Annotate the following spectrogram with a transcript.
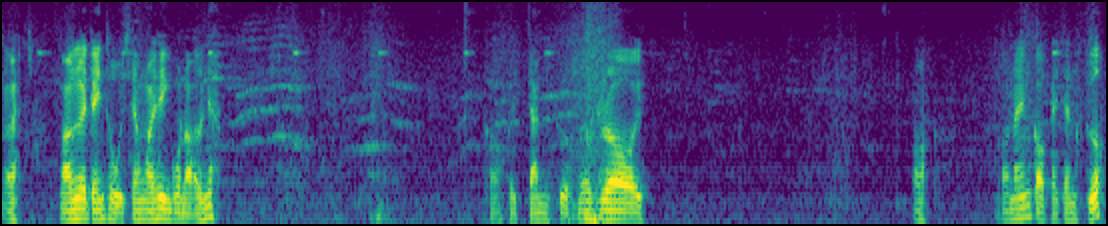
À, mọi người tranh thủ xem ngoại hình của nó nhé phải cái chành cược đó rồi. Ồ, con này có cái chành cước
